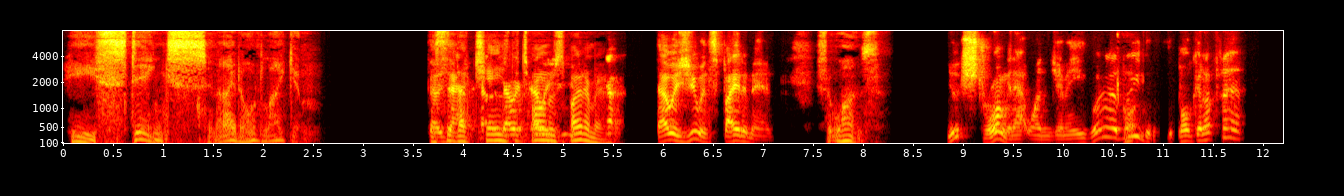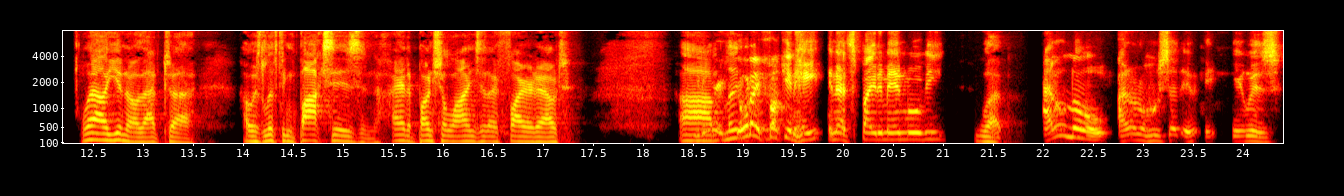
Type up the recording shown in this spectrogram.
he stinks, and I don't like him. They That- said that that- changed that the tone of. Spider-Man. Yeah. that was you in Spider Man. Yes, it was. You look strong in that one, Jimmy. What, what are you doing? You bulking up for that? Well, you know that uh, I was lifting boxes, and I had a bunch of lines that I fired out. Um, what I- you know what I fucking hate in that Spider Man movie? what? I don't know. I don't know who said it, it. It was.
